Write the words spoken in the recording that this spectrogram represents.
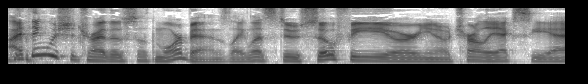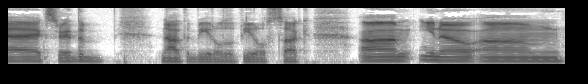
I think we should try this with more bands. Like let's do Sophie or you know Charli XCX or the not the Beatles. The Beatles suck. Um, you know, um,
